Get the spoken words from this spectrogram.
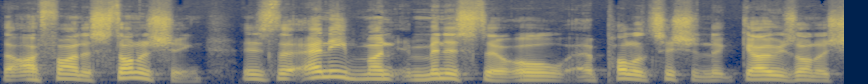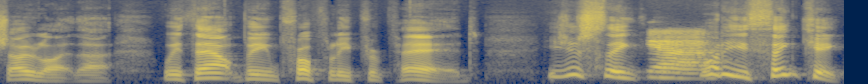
that I find astonishing is that any minister or a politician that goes on a show like that without being properly prepared you just think, yeah. what are you thinking?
